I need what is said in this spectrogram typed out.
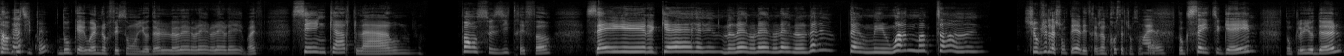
un petit pont. Donc Ewan refait son yodel, lolé, lolé, lolé, lolé, bref. Think out loud. Pense-y très fort. Say it again. lolé, lolé, lolé, lolé. Tell me one more time. Je suis obligée de la chanter, elle est très, j'aime trop cette chanson. Ouais. Donc say it again, donc le yodel.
